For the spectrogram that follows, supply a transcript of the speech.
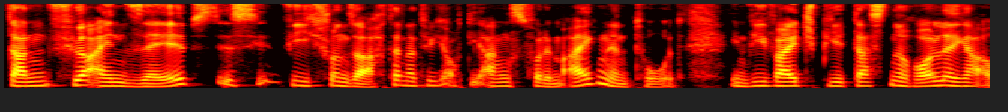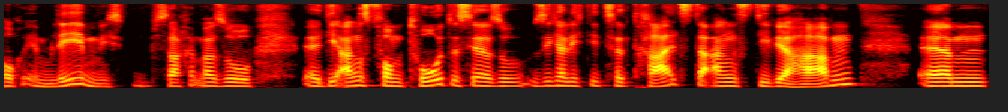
dann für einen selbst ist, wie ich schon sagte, natürlich auch die Angst vor dem eigenen Tod. Inwieweit spielt das eine Rolle ja auch im Leben? Ich sage immer so, äh, die Angst vom Tod ist ja so sicherlich die zentralste Angst, die wir haben. Ähm,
